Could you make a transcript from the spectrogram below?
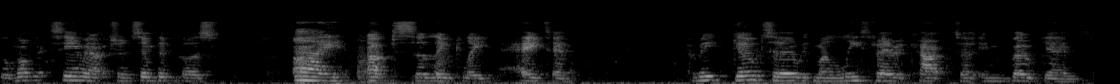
You'll not get to see him in action simply because I absolutely hate him. For me, Goto is my least favourite character in both games.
